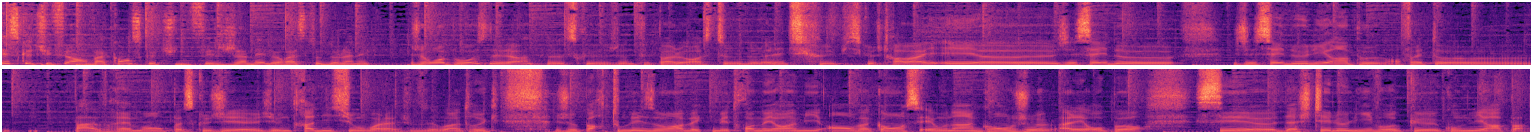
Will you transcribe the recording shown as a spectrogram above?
Qu'est-ce que tu fais en vacances que tu ne fais jamais le reste de l'année? Je me repose déjà, parce que je ne fais pas le reste de l'année puisque, puisque je travaille, et euh, j'essaye de, de lire un peu. En fait, euh, pas vraiment, parce que j'ai une tradition, voilà, je vous avoue un truc. Je pars tous les ans avec mes trois meilleurs amis en vacances, et on a un grand jeu à l'aéroport, c'est euh, d'acheter le livre qu'on ne lira pas.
